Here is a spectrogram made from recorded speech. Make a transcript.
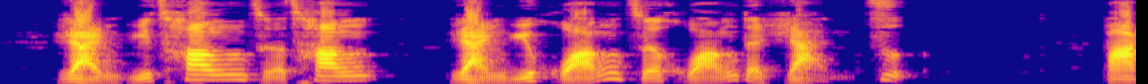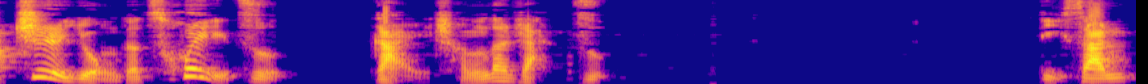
“染于苍则苍，染于黄则黄”的“染”字，把智勇的“翠”字改成了“染”字。第三，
